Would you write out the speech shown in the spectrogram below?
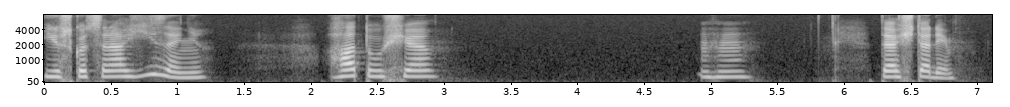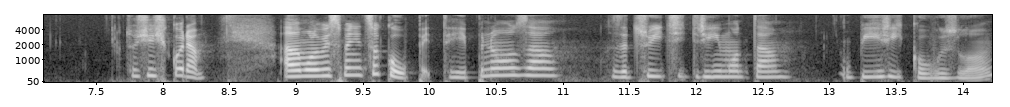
Jo, skocená žízeň. Aha, to už je... Mhm. To je až tady. Což je škoda. Ale mohli bychom něco koupit. Hypnóza, zdrcující dřímota, upíří kouzlo.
